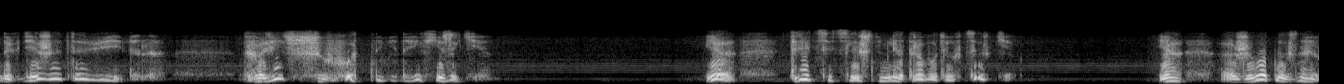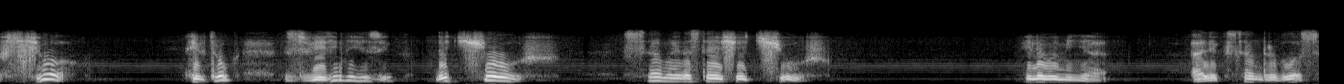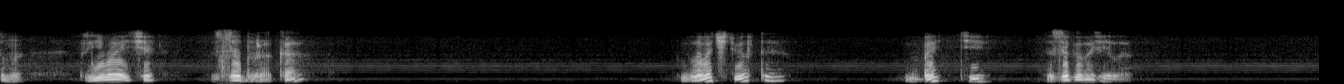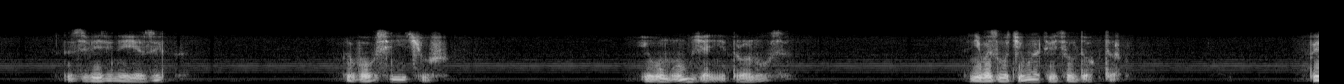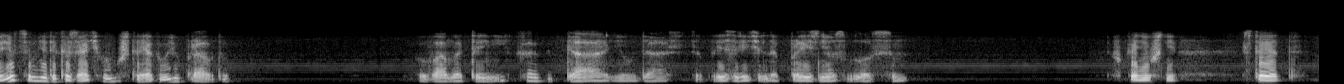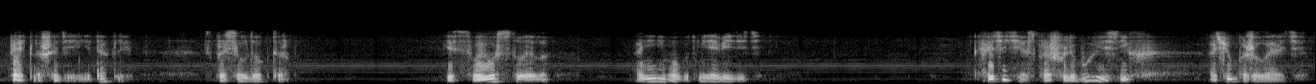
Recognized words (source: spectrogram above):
«Да где же это видно? Говорить с животными на их языке?» «Я тридцать с лишним лет работаю в цирке. Я о животных знаю все. И вдруг звериный язык. Да чушь! Самая настоящая чушь. Или вы меня, Александра Блоссома, принимаете за дурака? Глава четвертая. Бетти заговорила. Звериный язык вовсе не чушь. И умом я не тронулся. Невозмутимо ответил доктор. Придется мне доказать вам, что я говорю правду. «Вам это никогда не удастся», — презрительно произнес Блоссом. «В конюшне стоят пять лошадей, не так ли?» — спросил доктор. «Из своего стойла они не могут меня видеть». Хотите, я спрошу любую из них, о чем пожелаете?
